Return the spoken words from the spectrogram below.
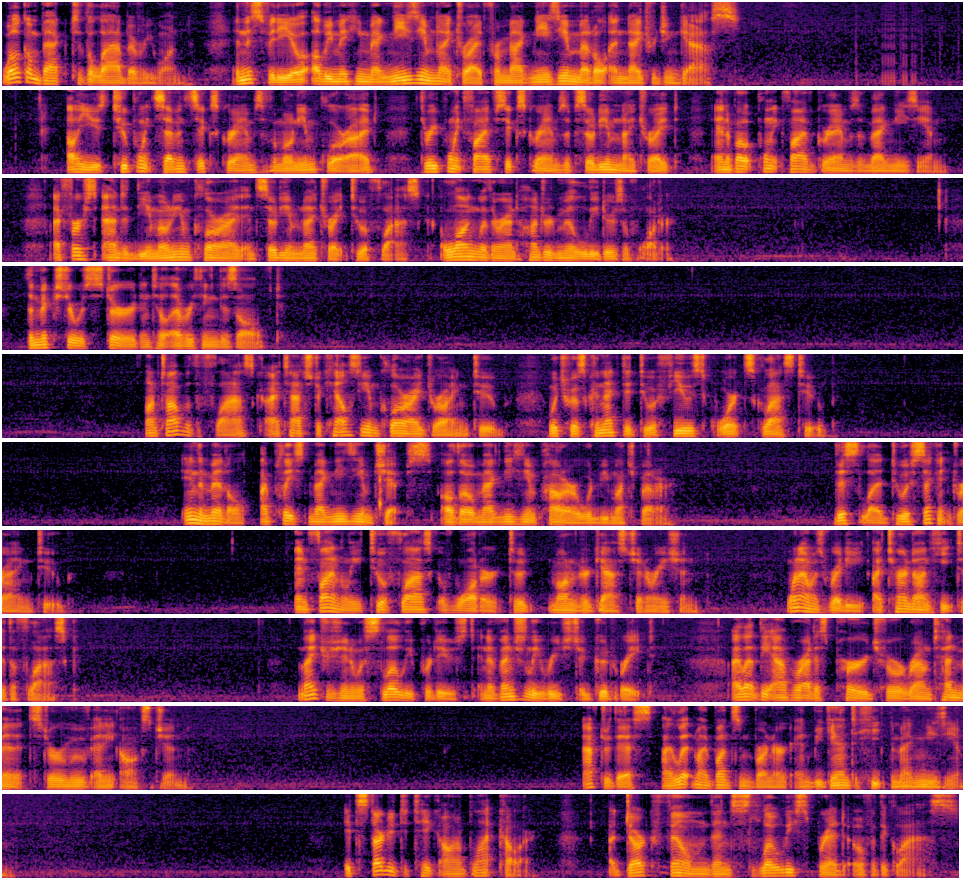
Welcome back to the lab everyone. In this video I'll be making magnesium nitride from magnesium metal and nitrogen gas. I'll use 2.76 grams of ammonium chloride, 3.56 grams of sodium nitrite, and about 0.5 grams of magnesium. I first added the ammonium chloride and sodium nitrite to a flask, along with around 100 milliliters of water. The mixture was stirred until everything dissolved. On top of the flask, I attached a calcium chloride drying tube, which was connected to a fused quartz glass tube. In the middle, I placed magnesium chips, although magnesium powder would be much better. This led to a second drying tube and finally to a flask of water to monitor gas generation. When I was ready, I turned on heat to the flask. Nitrogen was slowly produced and eventually reached a good rate. I let the apparatus purge for around 10 minutes to remove any oxygen. After this, I lit my Bunsen burner and began to heat the magnesium. It started to take on a black color. A dark film then slowly spread over the glass.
